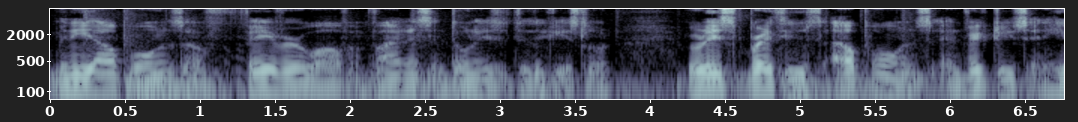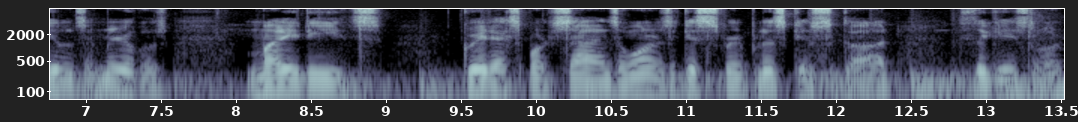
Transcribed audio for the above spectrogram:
many outpourings of favor, wealth, and finance and donations to the gates, Lord. Release breakthroughs, outpourings, and victories, and healings, and miracles, mighty deeds, great exploits, signs, and wonders, the gifts of spirit, bliss gifts of God through the gates, Lord.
